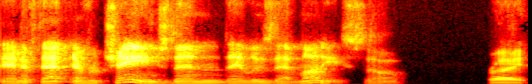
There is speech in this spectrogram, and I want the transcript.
And if that ever changed, then they lose that money. So, right.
